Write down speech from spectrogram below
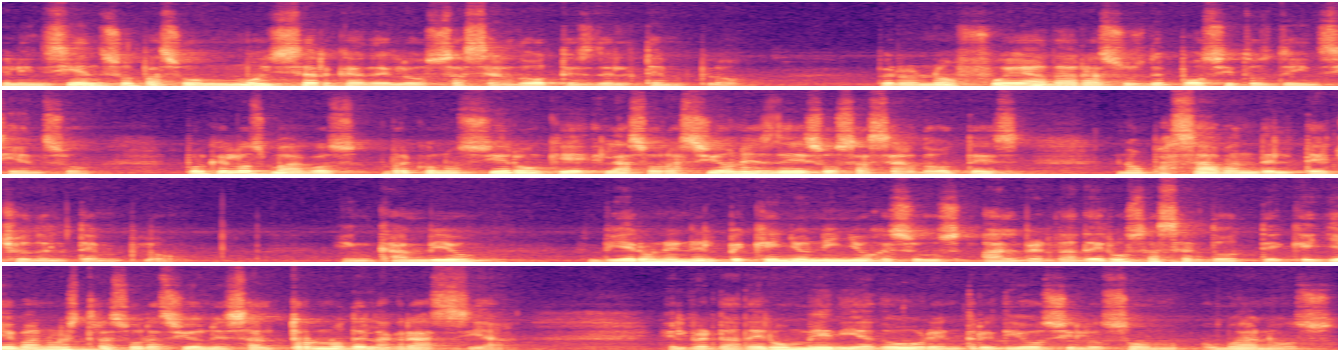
El incienso pasó muy cerca de los sacerdotes del templo, pero no fue a dar a sus depósitos de incienso, porque los magos reconocieron que las oraciones de esos sacerdotes no pasaban del techo del templo. En cambio, vieron en el pequeño niño Jesús al verdadero sacerdote que lleva nuestras oraciones al trono de la gracia, el verdadero mediador entre Dios y los humanos,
